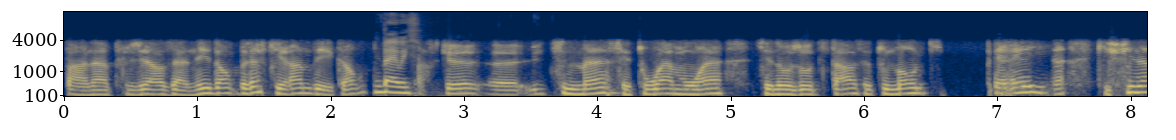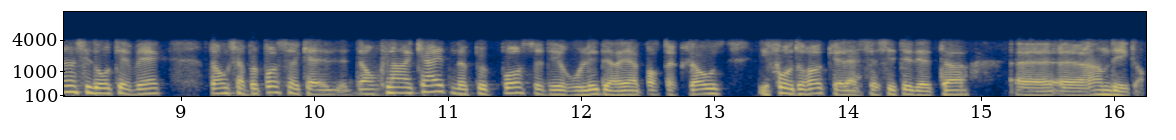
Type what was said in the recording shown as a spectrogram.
pendant plusieurs années. Donc, bref, qu'ils rendent des comptes. Ben oui. Parce que, euh, ultimement, c'est toi, moi, c'est nos auditeurs, c'est tout le monde qui paye, hein, qui finance Hydro-Québec. Donc, ça peut pas se, donc l'enquête ne peut pas se dérouler derrière porte close. Il faudra que la société d'État euh, euh, rendre des comptes.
